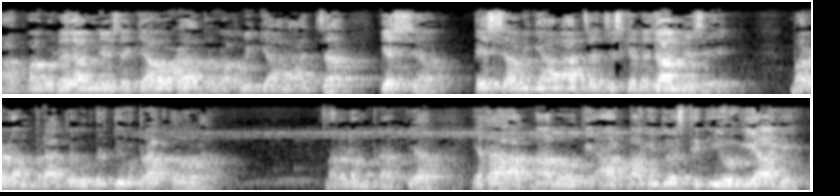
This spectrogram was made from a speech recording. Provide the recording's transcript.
आत्मा को न जानने से क्या होगा? तो अभिज्ञानाच यश्य ऐसे अभिज्ञानाच जिसके न जानने से मरणम प्राप्त मृत्यु को प्राप्त होगा। मरणम प्राप्त यथा आत्मा बहुत आत्मा की जो स्थिति होगी आगे,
